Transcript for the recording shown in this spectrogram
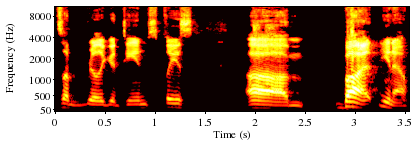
some really good teams, please. Um, but you know,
